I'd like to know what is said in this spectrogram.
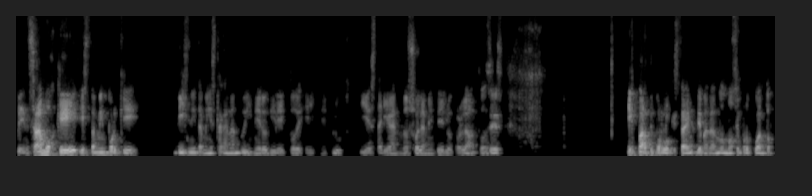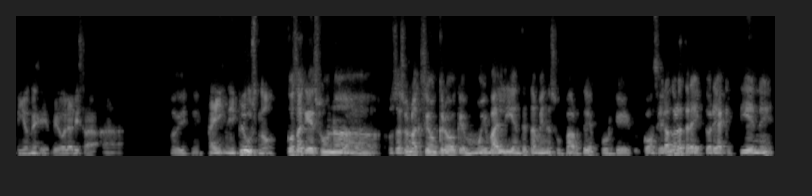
pensamos que es también porque Disney también está ganando dinero directo desde Disney Plus y estaría ganando solamente del otro lado. Entonces, es parte por lo que está demandando no sé por cuántos millones de, dólares a Disney Plus, ¿no? Cosa que es una, o sea, es una acción creo que muy valiente también de su parte, porque considerando la trayectoria que tiene,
